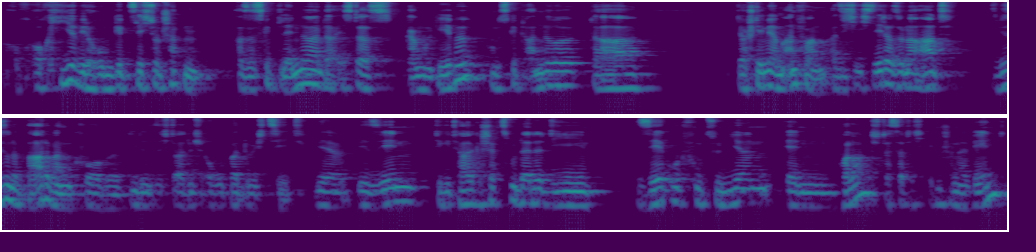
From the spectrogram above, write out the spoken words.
auch, auch hier wiederum gibt es Licht und Schatten. Also es gibt Länder, da ist das gang und gäbe und es gibt andere, da, da stehen wir am Anfang. Also ich, ich sehe da so eine Art, wie so eine Badewannenkurve, die sich da durch Europa durchzieht. Wir, wir sehen digitale Geschäftsmodelle, die sehr gut funktionieren in Holland, das hatte ich eben schon erwähnt.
